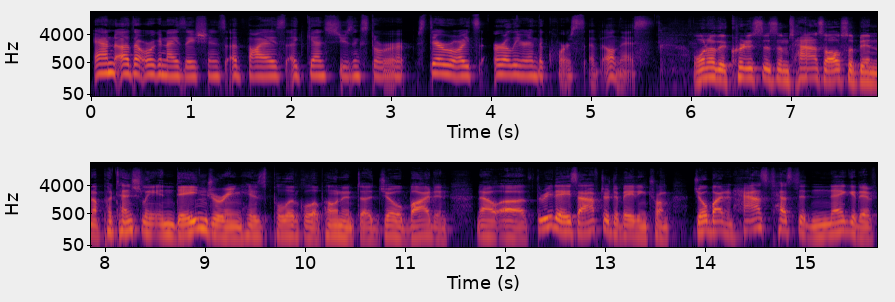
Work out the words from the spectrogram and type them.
and other organizations advise against using steroids earlier in the course of illness. One of the criticisms has also been uh, potentially endangering his political opponent, uh, Joe Biden. Now, uh, three days after debating Trump, Joe Biden has tested negative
